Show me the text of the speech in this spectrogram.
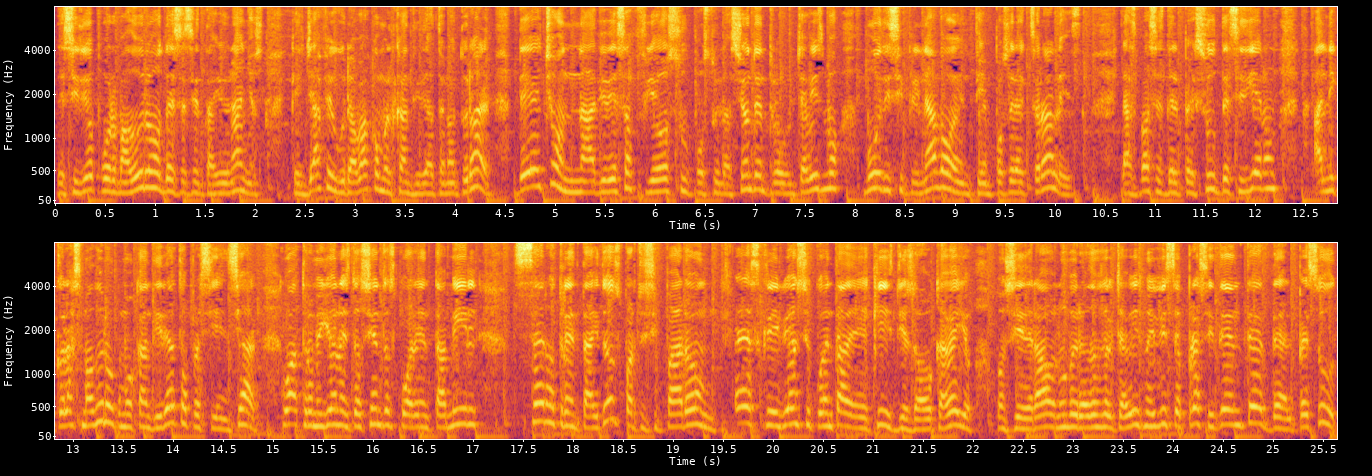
decidió por Maduro de 61 años, que ya figuraba el candidato natural. De hecho, nadie desafió su postulación dentro de un chavismo muy disciplinado en tiempos electorales. Las bases del PSUV decidieron a Nicolás Maduro como candidato presidencial. 4.240.032 participaron, escribió en su cuenta de X Diosdado Cabello, considerado número 2 del chavismo y vicepresidente del PSUV.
